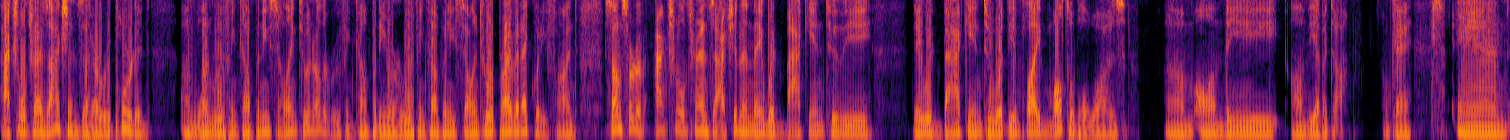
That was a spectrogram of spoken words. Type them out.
actual transactions that are reported of one roofing company selling to another roofing company or a roofing company selling to a private equity fund, some sort of actual transaction, and they would back into the they would back into what the implied multiple was um, on the on the EBITDA. Okay, and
